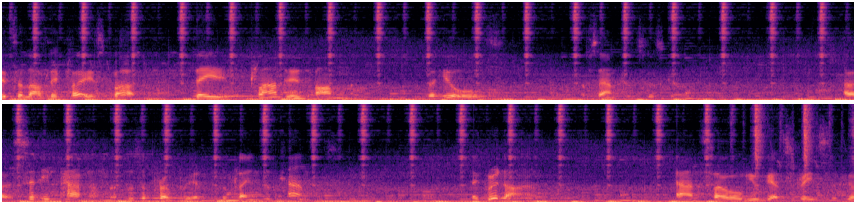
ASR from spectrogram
It's a lovely place, but they planted on the hills of San Francisco a city pattern that was appropriate to the plains of Kansas, a gridiron. And so you get streets that go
